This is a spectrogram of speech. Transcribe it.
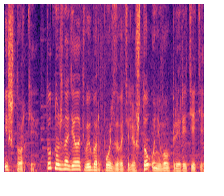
и шторки. Тут нужно делать выбор пользователя, что у него в приоритете.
